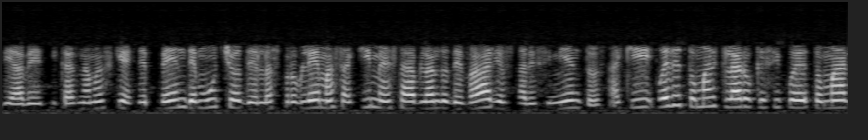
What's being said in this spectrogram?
diabéticas, nada más que depende mucho de los problemas. Aquí me está hablando de varios padecimientos. Aquí puede tomar, claro que sí puede tomar,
